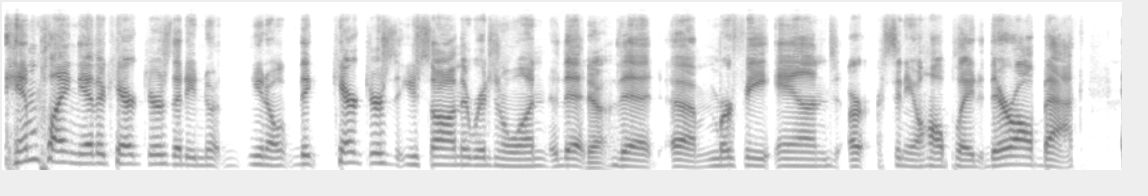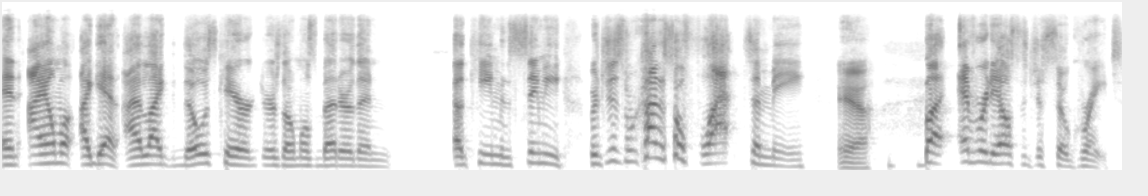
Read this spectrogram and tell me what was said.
him playing the other characters that he, you know, the characters that you saw in the original one that Yeah. that um, Murphy and Arsenio Hall played, they're all back. And I almost again, I like those characters almost better than Akeem and Semmi, which just were kind of so flat to me. yeah. But everybody else is just so great.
